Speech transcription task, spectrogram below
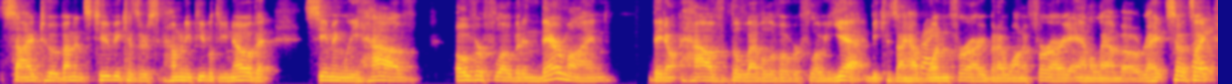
side to abundance too because there's how many people do you know that seemingly have overflow but in their mind they don't have the level of overflow yet because I have right. one Ferrari, but I want a Ferrari and a Lambo, right? So it's right. like,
